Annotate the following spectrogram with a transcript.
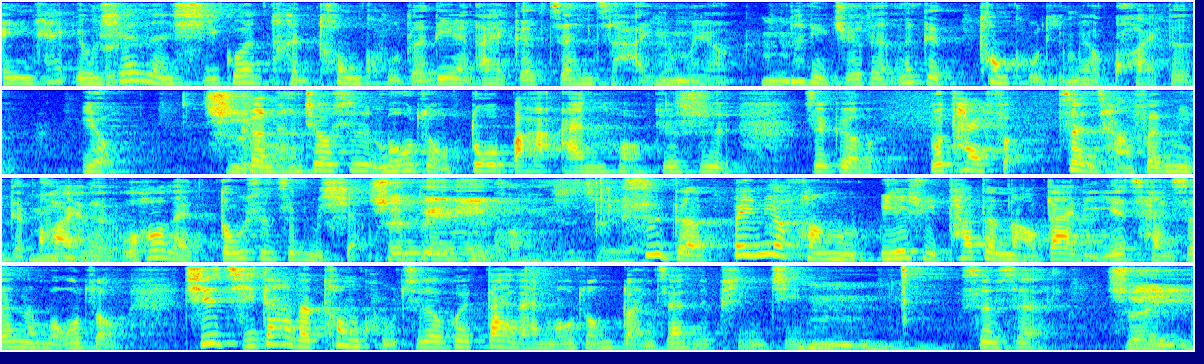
哎，你看有些人习惯很痛苦的恋爱跟挣扎，有没有？嗯，那你觉得那个痛苦里有没有快乐？有。是可能就是某种多巴胺哈，就是这个不太分正常分泌的快乐。嗯、我后来都是这么想，所以被虐狂也是这样。是的，被虐狂也许他的脑袋里也产生了某种，其实极大的痛苦之后会带来某种短暂的平静。嗯，是不是？所以，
